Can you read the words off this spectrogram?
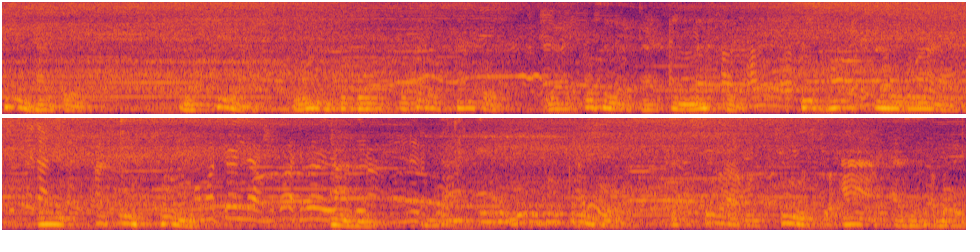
king had built. Shiva wanted to build Kusala's temple where Kusala had invested his heart and his mind in its utmost fullness is a beautiful temple that Shiva would choose to have as his abode.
